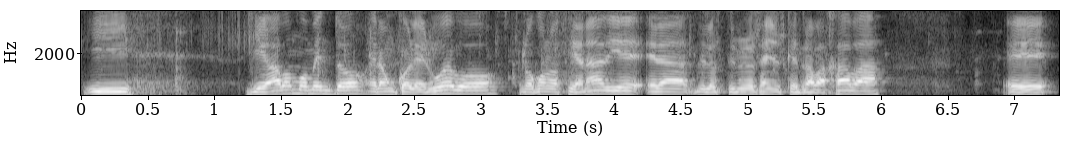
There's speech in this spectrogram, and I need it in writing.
y llegaba un momento, era un cole nuevo, no conocía a nadie, era de los primeros años que trabajaba. Eh,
